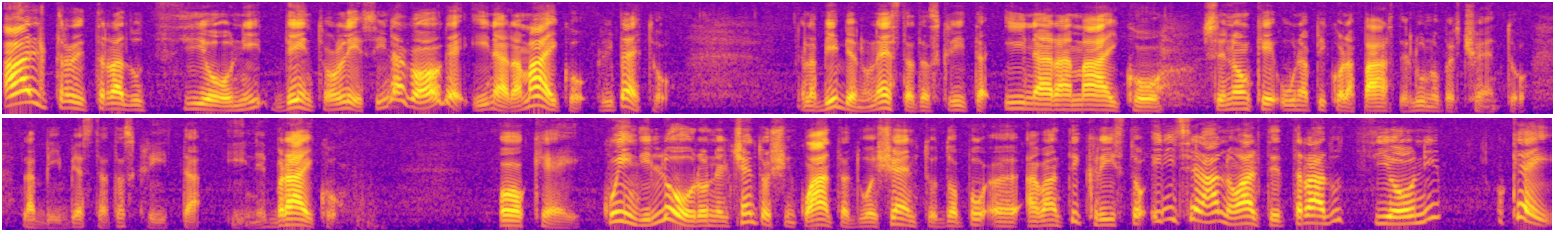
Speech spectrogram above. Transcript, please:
altre traduzioni dentro le sinagoghe in aramaico. Ripeto, la Bibbia non è stata scritta in aramaico, se non che una piccola parte, l'1%. La Bibbia è stata scritta in ebraico. Ok, quindi loro nel 150-200 dopo, eh, Cristo inizieranno altre traduzioni okay,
